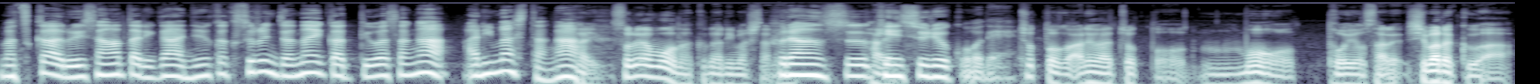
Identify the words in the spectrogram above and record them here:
松川瑠衣さんあたりが入閣するんじゃないかっていう噂がありましたが、はい、それはもうなくなりましたね。フランスはい。研修旅行で、ちょっとあれはちょっともう登用されしばらくは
